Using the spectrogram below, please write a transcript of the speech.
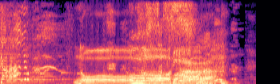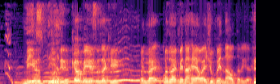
Caralho! Nossa, senhora! Meu Explodindo cabeças aqui. Quando vai, quando vai ver, na real, é juvenal, tá ligado?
